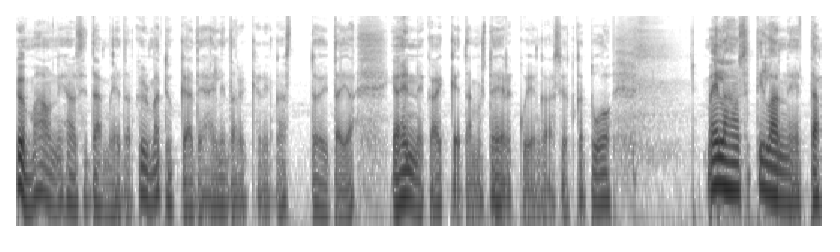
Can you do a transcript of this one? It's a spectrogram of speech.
Kyllä mä oon ihan sitä mieltä. Kyllä mä tykkään tehdä elintarvikkeiden kanssa töitä ja, ja ennen kaikkea tämmöisten herkkujen kanssa, jotka tuo meillähän on se tilanne, että,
